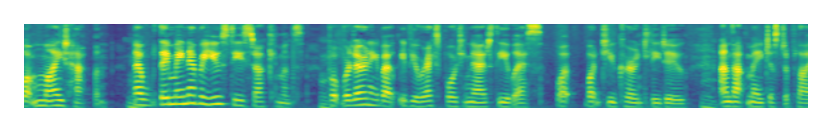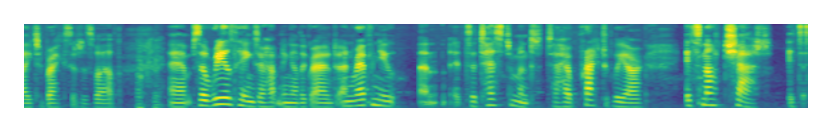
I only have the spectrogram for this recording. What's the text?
what might happen. Mm. Now, they may never use these documents, mm. but we're learning about if you're exporting now to the US, what, what do you currently do? Mm. And that may just apply to Brexit as well. Okay. Um, so, real things are happening on the ground. And revenue, and it's a testament to how practical we are. It's not chat, it's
